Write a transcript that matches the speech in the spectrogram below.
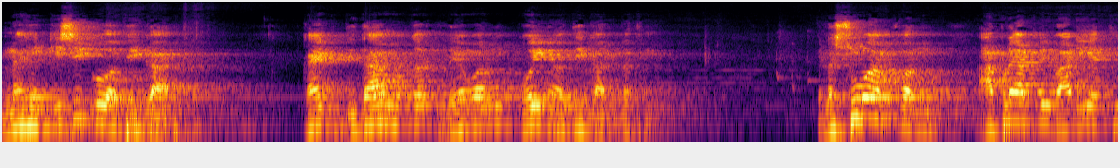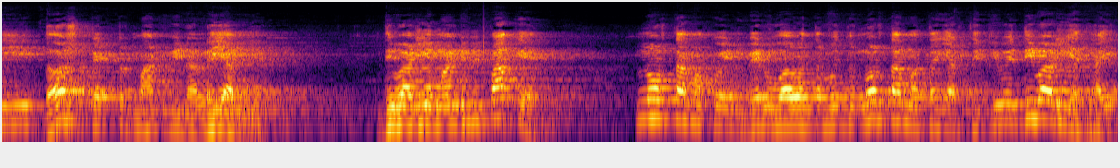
નહીં કિસી કો અધિકાર. કંઈક દીધા વગર લેવાનું કોઈને અધિકાર નથી. એટલે શું આપવાનું? આપણે આપણી વાડીએથી દસ ટ્રેક્ટર માંડવીના લઈ આવીએ. દિવાળીએ માંડવી પાકે. નોરતામાં કોઈને વહેલું વાવતર હોય તો નોરતામાં તૈયાર થઈ ગયું હોય, દિવાળીએ થાય.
